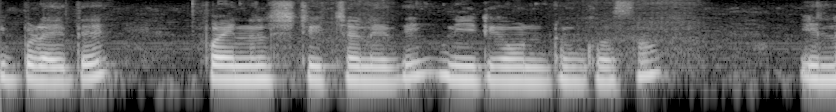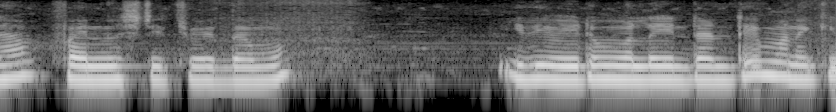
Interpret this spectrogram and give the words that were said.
ఇప్పుడైతే ఫైనల్ స్టిచ్ అనేది నీట్గా ఉండటం కోసం ఇలా ఫైనల్ స్టిచ్ వేద్దాము. ఇది వేయడం వల్ల ఏంటంటే మనకి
